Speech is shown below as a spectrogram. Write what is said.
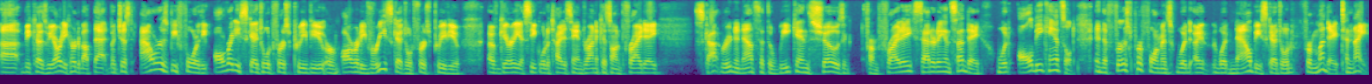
uh, because we already heard about that. But just hours before the already scheduled first preview, or already rescheduled first preview of Gary, a sequel to Titus Andronicus on Friday, Scott Rudin announced that the weekend's shows from Friday, Saturday, and Sunday would all be canceled, and the first performance would uh, would now be scheduled for Monday tonight.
